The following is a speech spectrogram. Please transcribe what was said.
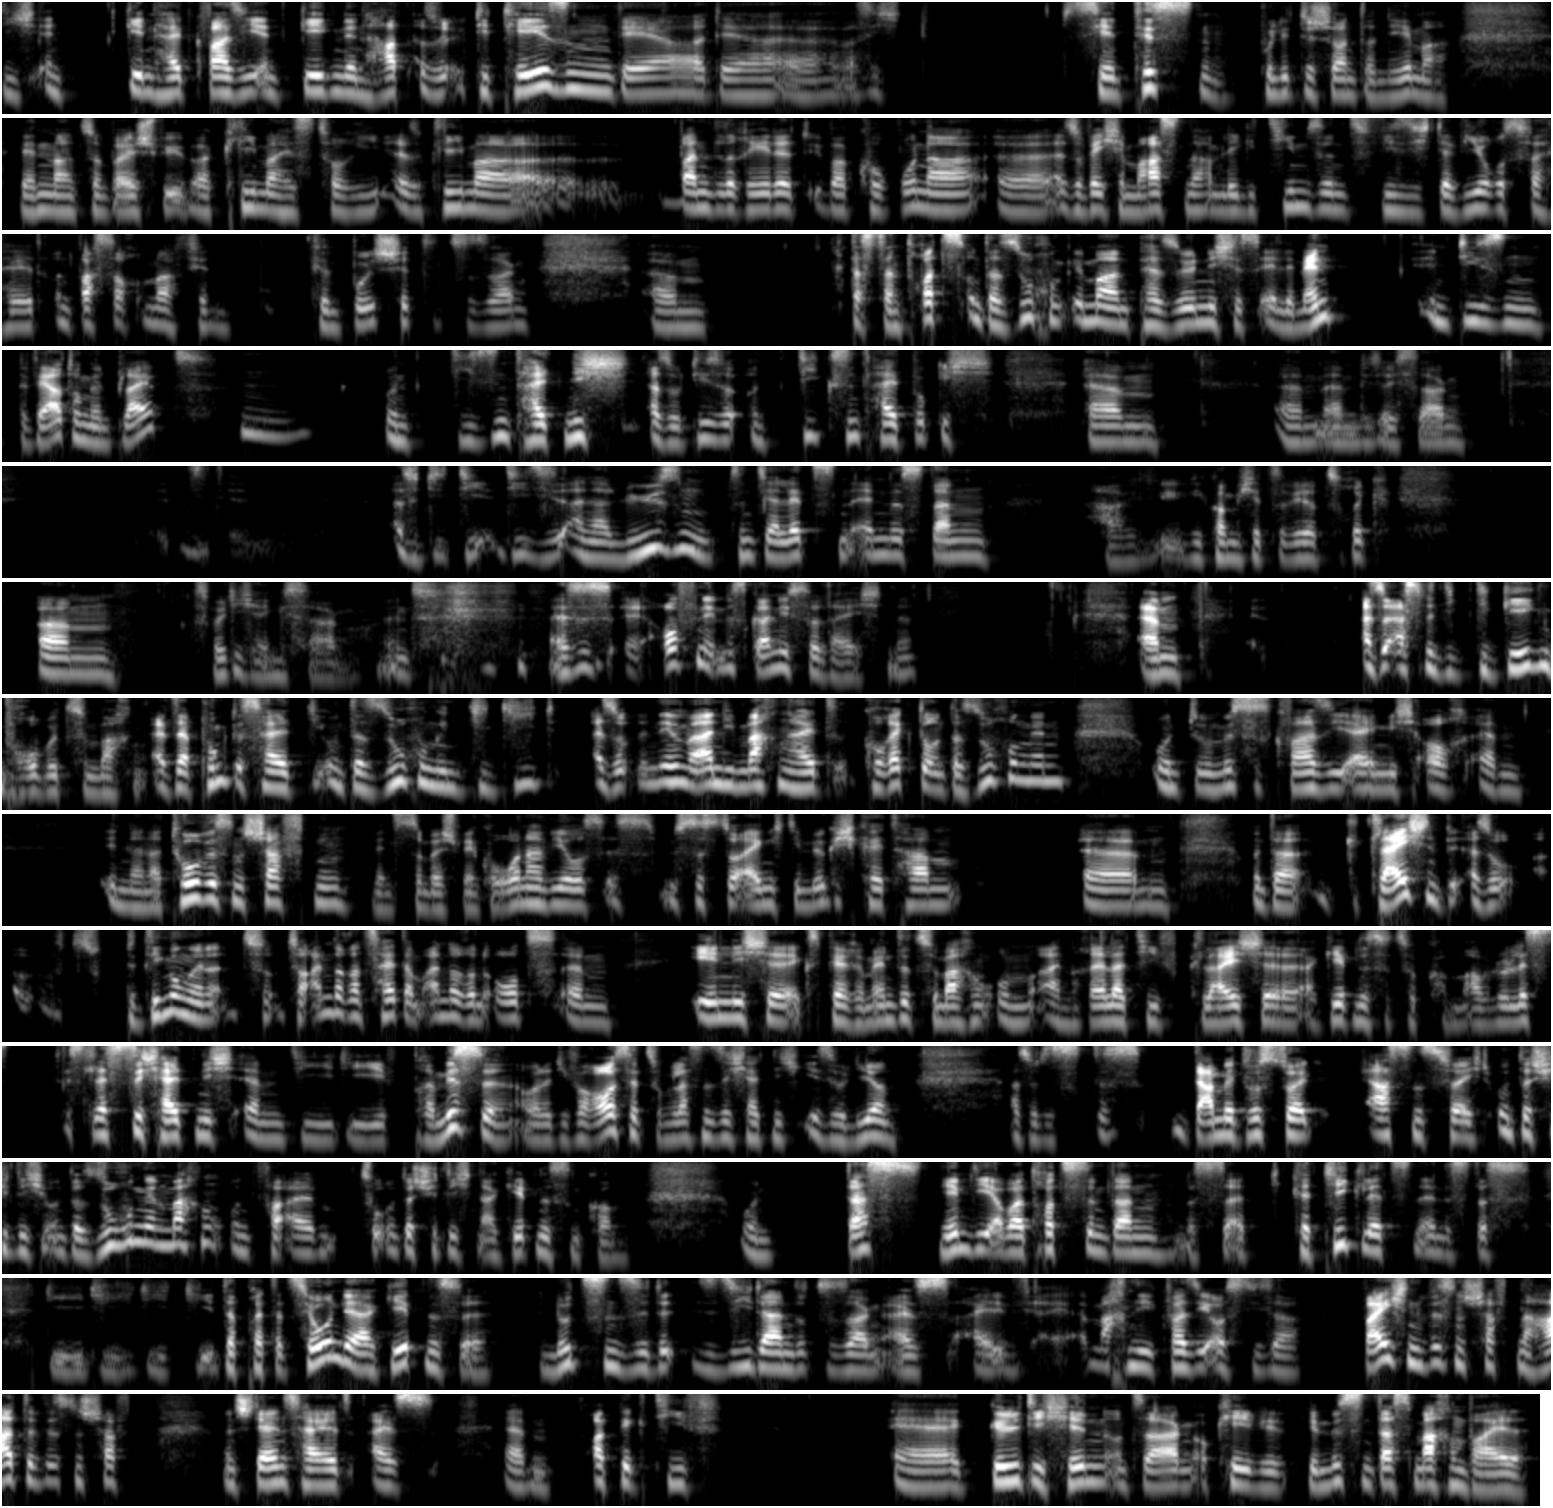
die gehen halt quasi entgegen den hart also die Thesen der der, äh, was ich Scientisten, politischer Unternehmer. Wenn man zum Beispiel über Klimahistorie also Klimawandel redet, über Corona, äh, also welche Maßnahmen legitim sind, wie sich der Virus verhält und was auch immer für 'n für 'n Bullshit sozusagen, ähm, dass dann trotz Untersuchung immer 'n persönliches Element in diesen Bewertungen bleibt. Mhm. Und die sind halt nicht also diese und die sind halt wirklich, ähm, ähm, ähm, wie soll ich sagen die also die die diese Analysen sind ja letzten Endes dann ah, wie wie komme ich jetzt wieder zurück? Ähm, was wollte ich eigentlich sagen? Moment. Es ist äh, Aufnehmen ist gar nicht so leicht, ne? Ähm, also erst mal die die Gegenprobe zu machen. Also der Punkt ist halt, die Untersuchungen, die die also nehmen wir an, die machen halt korrekte Untersuchungen und du müsstest quasi eigentlich auch, ähm, in der Naturwissenschaften, wenn's zum Beispiel 'n Coronavirus ist, müsstest du eigentlich die Möglichkeit haben, ähm, unter gleichen also zu Bedingungen zu zu anderer Zeit am anderen Ort, ähm, ähnliche Experimente zu machen, um an relativ gleiche Ergebnisse zu kommen. Aber du lässt es lässt sich halt nicht, ähm, die die Prämisse oder die Voraussetzungen lassen sich halt nicht isolieren. Also, das das damit wirst du halt erstens vielleicht unterschiedliche Untersuchungen machen und vor allem zu unterschiedlichen Ergebnissen kommen. Und das nehmen die aber trotzdem dann das ist halt die Kritik letzten Endes, dass die die die die Interpretation der Ergebnisse benutzen sie sie dann sozusagen als äh, machen die quasi aus dieser weichen Wissenschaft 'ne harte Wissenschaft und stellen's halt als, ähm, objektiv, äh, gültig hin und sagen: „Okay, wir wir müssen das machen, weil“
